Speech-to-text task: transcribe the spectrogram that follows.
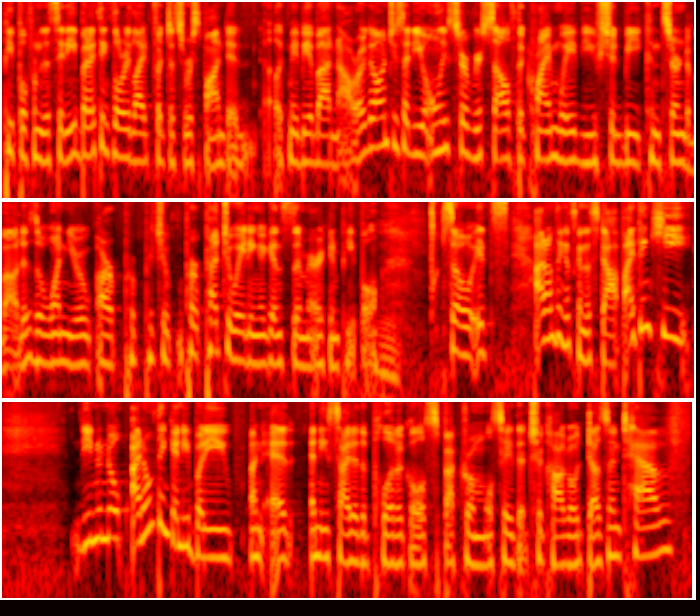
people from the city. But I think Lori Lightfoot just responded like maybe about an hour ago, and she said you only serve yourself. The crime wave you should be concerned about is the one you are perpetu- perpetuating against the American people. So it's I don't think it's going to stop. I think he you know, no, I don't think anybody on ed, any side of the political spectrum will say that Chicago doesn't have,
